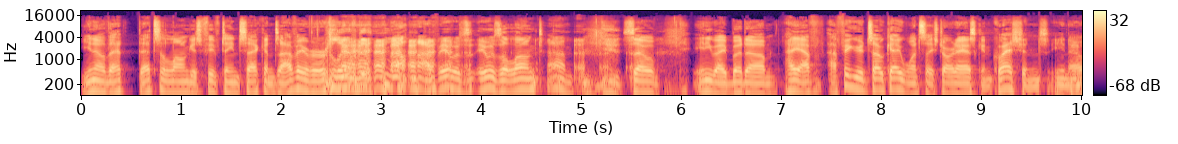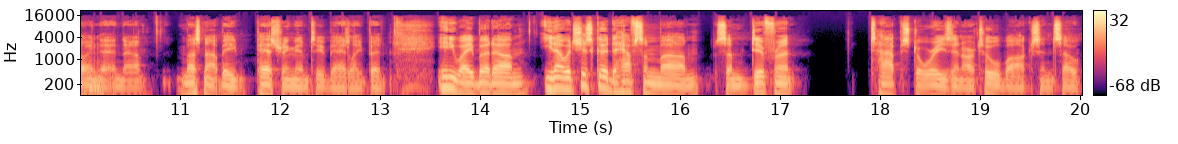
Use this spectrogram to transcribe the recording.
you know that that's the longest 15 seconds I've ever lived in my life. It was it was a long time. So anyway, but um, hey, I, I figure it's okay once they start asking questions, you know, mm-hmm. and, and uh, must not be pestering them too badly. But anyway, but um, you know, it's just good to have some um, some different type stories in our toolbox. And so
